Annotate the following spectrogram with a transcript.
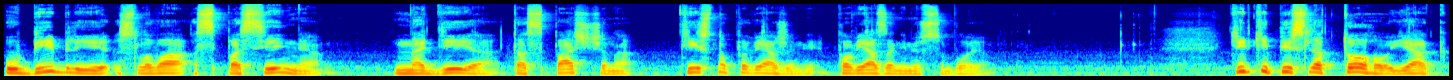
У Біблії слова спасіння, надія та спадщина тісно пов'язані, пов'язані між собою. Тільки після того, як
